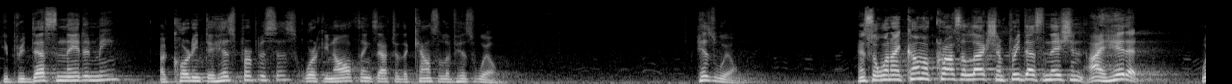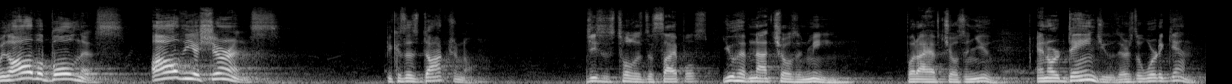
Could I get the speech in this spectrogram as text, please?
He predestinated me according to His purposes, working all things after the counsel of His will. His will. And so when I come across election predestination, I hit it with all the boldness, all the assurance, because it's doctrinal. Jesus told his disciples, You have not chosen me, but I have chosen you and ordained you. There's the word again.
